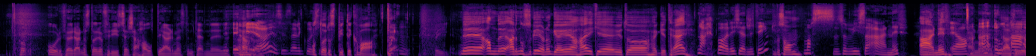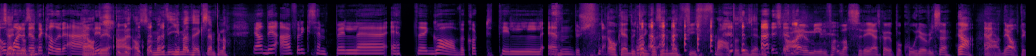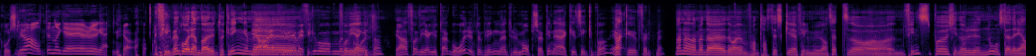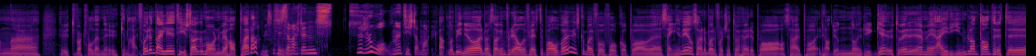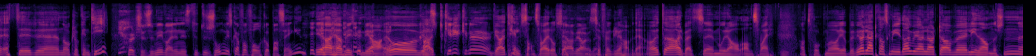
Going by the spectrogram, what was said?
Ordførerne står og fryser seg halvt i hjel mens de tenner Ja, Ja, jeg synes det er litt Og står og spytter kva. Eh, Er det noen som skal gjøre noe gøy her? Ikke ut og hogge trær? Nei, bare kjedelige ting. Som Massevis av ærner. Erner. Ja, Erner. og, Det er og bare det at jeg kaller det Ja, det er altså Men gi meg et eksempel, da. Ja, det er for eksempel eh, et eh, gavekort til en bursdag. Ok, du trenger ikke å si det mer. Fy flate, så kjedelig. Da er jo min vassere. Jeg skal jo på korøvelse. Ja. Ja, Det er alltid Du har alltid noe gøy gjør du, Geir. Ja. Filmen går enda rundt omkring. Med, ja, jeg tror jeg vet ikke hvor For vi er gutta. Ja, for vi er gutta går rundt omkring, men jeg tror med oppsøken. Jeg er ikke sikker på. Jeg har ikke fulgt med. Nei, nei, nei, men det, det var en fantastisk eh, film uansett. Og den fins på kinoer noen steder igjen, uh, ut i hvert fall denne uken her. For en deilig tirsdag morgen vi har hatt her, da. Jeg syns det har vært en strålende tirsdag morgen. Ja, nå begynner jo arbeidsdagen for de aller fleste på alvor. Vi skal bare få folk opp av eh, sengen, vi. Og så er det bare å fortsette å høre på oss her på Radio Norge utover, eh, med Eirin blant annet etter, eh, nå klokken ti. Hørtes ut som vi var en institusjon. Vi skal få folk opp av sengen. Ja, ja, vi, vi har jo vi har, Kast krykkene! vi har et helseansvar også. Ja, vi har jo det. Selvfølgelig har vi det. Og et arbeidsmoralansvar. At folk må jobbe. Vi har lært ganske mye i dag. Vi har lært av Line Andersen,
